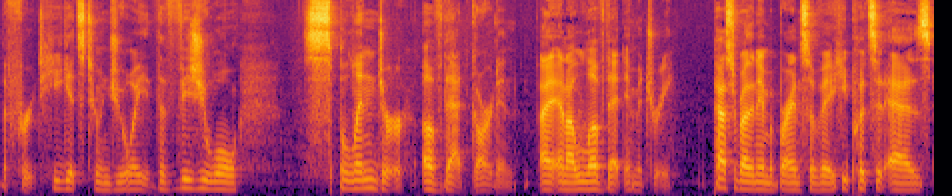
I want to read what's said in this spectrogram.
the fruit. He gets to enjoy the visual splendor of that garden. I, and I love that imagery. Pastor by the name of Brian Sauvé, he puts it as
